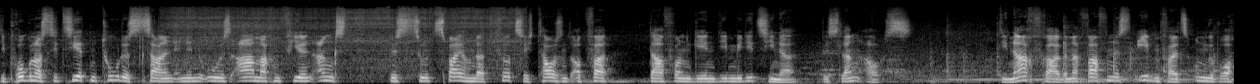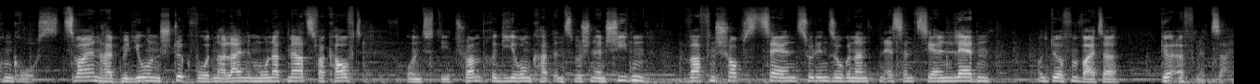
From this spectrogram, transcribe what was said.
Die prognostizierten Todeszahlen in den USA machen vielen Angst. Bis zu 240.000 Opfer Davon gehen die Mediziner bislang aus. Die Nachfrage nach Waffen ist ebenfalls ungebrochen groß. Zweieinhalb Millionen Stück wurden allein im Monat März verkauft. Und die Trump-Regierung hat inzwischen entschieden, Waffenshops zählen zu den sogenannten essentiellen Läden und dürfen weiter geöffnet sein.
